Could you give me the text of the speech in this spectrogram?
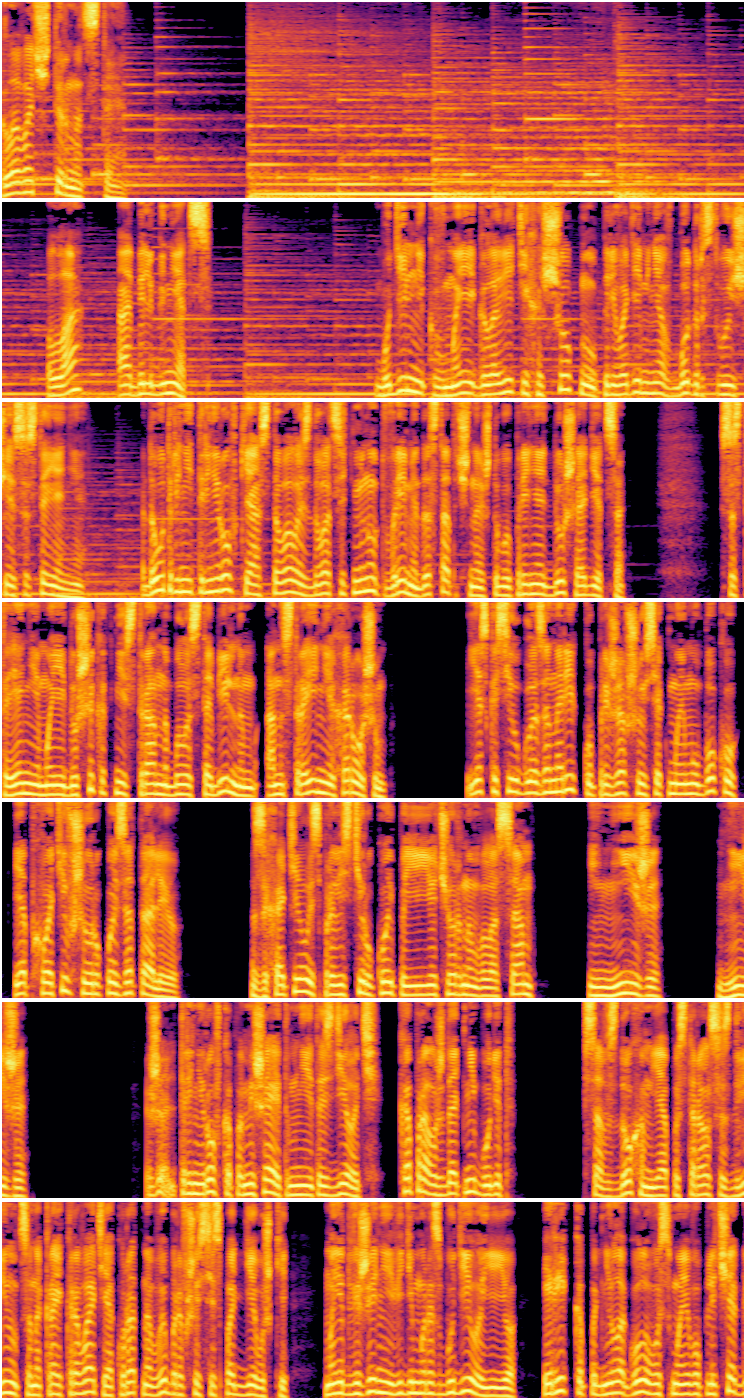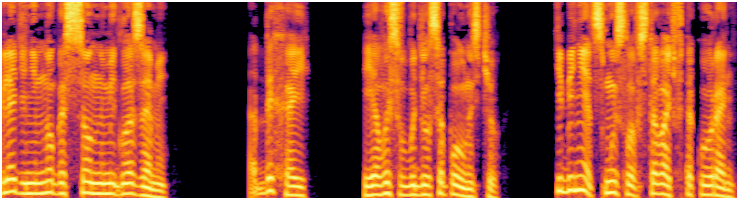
Глава 14 Ла Абельгнец Будильник в моей голове тихо щелкнул, переводя меня в бодрствующее состояние. До утренней тренировки оставалось 20 минут, время достаточное, чтобы принять душ и одеться. Состояние моей души, как ни странно, было стабильным, а настроение хорошим. Я скосил глаза на Рикку, прижавшуюся к моему боку и обхватившую рукой за талию. Захотелось провести рукой по ее черным волосам и ниже, ниже. Жаль, тренировка помешает мне это сделать. Капрал ждать не будет. Со вздохом я постарался сдвинуться на край кровати, аккуратно выбравшись из-под девушки. Мое движение, видимо, разбудило ее, и Рикка подняла голову с моего плеча, глядя немного сонными глазами. «Отдыхай», я высвободился полностью. Тебе нет смысла вставать в такую рань.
